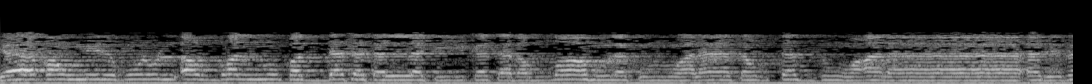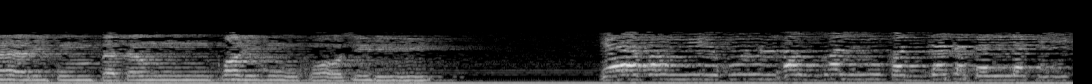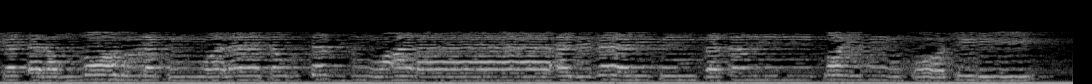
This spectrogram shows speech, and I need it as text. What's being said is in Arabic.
يَا قَوْمِ ادْخُلُوا الْأَرْضَ الْمُقَدَّسَةَ الَّتِي كَتَبَ اللَّهُ لَكُمْ وَلَا تَرْتَدُّوا عَلَىٰ أَدْبَارِكُمْ فَتَنقَلِبُوا خَاسِرِينَ. يَا قَوْمِ ادْخُلُوا الْأَرْضَ الْمُقَدَّسَةَ الَّتِي الخاسرين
